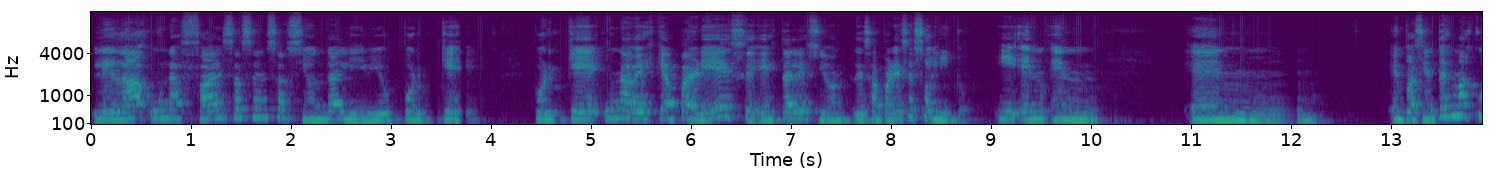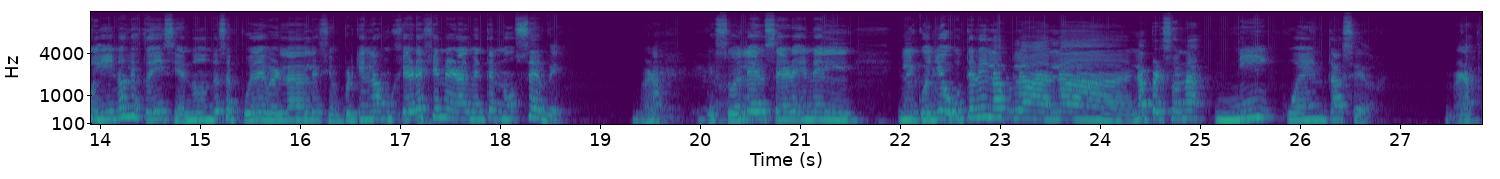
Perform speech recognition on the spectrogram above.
le da una falsa sensación de alivio. ¿Por qué? Porque una vez que aparece esta lesión, desaparece solito. Y en, en, en, en pacientes masculinos le estoy diciendo dónde se puede ver la lesión, porque en las mujeres generalmente no se ve, ¿verdad? Suele ser en el, en el cuello útero y la, la, la, persona ni cuenta se da, ¿verdad?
